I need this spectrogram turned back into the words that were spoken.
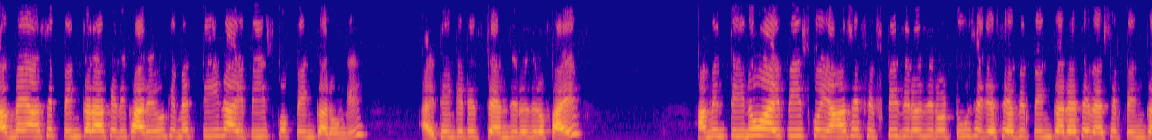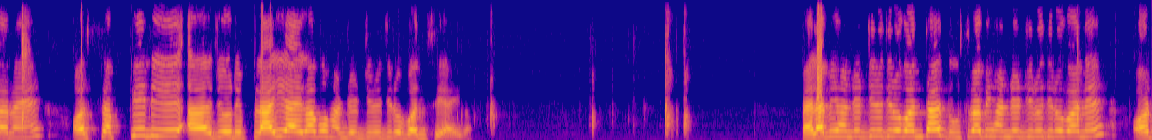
अब मैं यहाँ से पिंग करा के दिखा रही हूँ कि मैं तीन आईपीस को पिंग करूँगी। I think it is ten zero zero five हम इन तीनों आईपीस को यहाँ से फिफ्टी ज़ीरो ज़ीरो टू से जैसे अभी पिंग कर रहे थे, वैसे पिंग कर रहे हैं। और सबके लिए जो रिप्लाई आएगा वो हंड्रेड ज़ीरो ज़ीरो वन से आएगा। पहला भी हंड्रेड ज़ीरो ज़ीरो वन था, दूसरा भी हंड्रेड ज़ीरो ज़ीरो वन है, और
